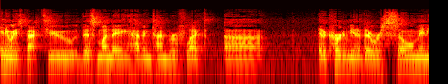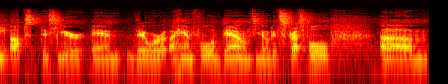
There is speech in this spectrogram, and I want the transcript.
anyways, back to this Monday, having time to reflect. Uh, it occurred to me that there were so many ups this year and there were a handful of downs. You know, it gets stressful. Um,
